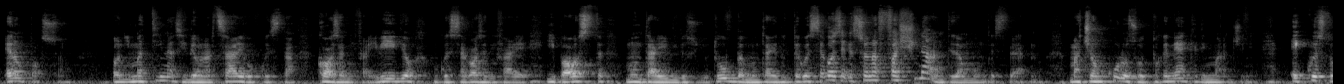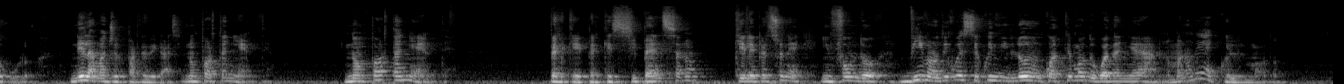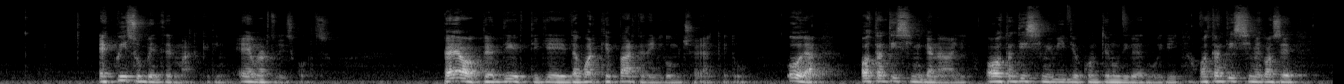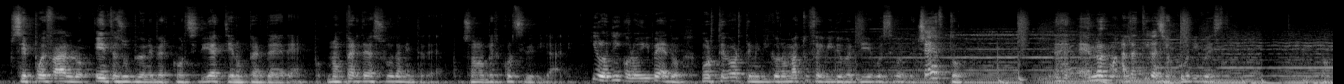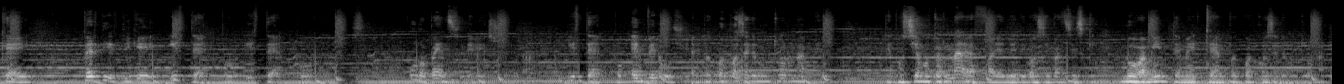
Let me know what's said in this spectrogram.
E non possono. Ogni mattina si devono alzare con questa cosa di fare i video, con questa cosa di fare i post, montare i video su YouTube, montare tutte queste cose che sono affascinanti da un mondo esterno, ma c'è un culo sotto che neanche ti immagini. E questo culo, nella maggior parte dei casi, non porta a niente. Non porta a niente. Perché? Perché si pensano che le persone in fondo vivono di questo e quindi loro in qualche modo guadagneranno, ma non è quello il modo. E qui subentra il marketing, è un altro discorso. Però per dirti che da qualche parte devi cominciare anche tu. Ora, ho tantissimi canali, ho tantissimi video contenuti gratuiti, ho tantissime cose. Se puoi farlo, entra subito nei percorsi diretti e non perdere tempo. Non perdere assolutamente tempo. Sono percorsi dedicati. Io lo dico, lo ripeto, molte volte mi dicono: Ma tu fai video per dire queste cose? Certo, eh, è normale, l'attiva si occupa di questo. Ok? Per dirti che il tempo, il tempo, uno pensa di avercelo, il tempo è veloce, è qualcosa che non torna più. E possiamo tornare a fare delle cose pazzesche nuovamente, ma il tempo è qualcosa che non torna più.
